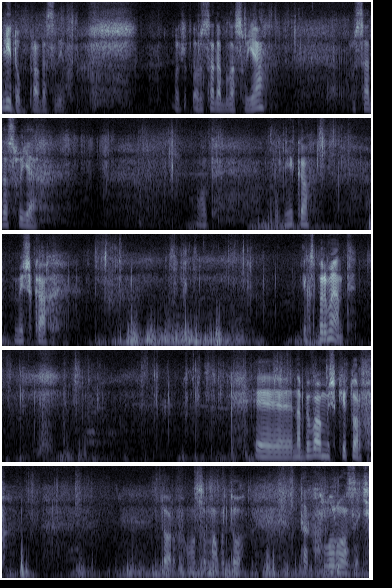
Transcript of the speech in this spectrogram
Літом, правда, садив. Розсада була своя. Розсада своя. От клубніка в мішках. Експеримент. Е, набивав мішки торф. Торф. Оце, мабуть, то так хлорозить.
